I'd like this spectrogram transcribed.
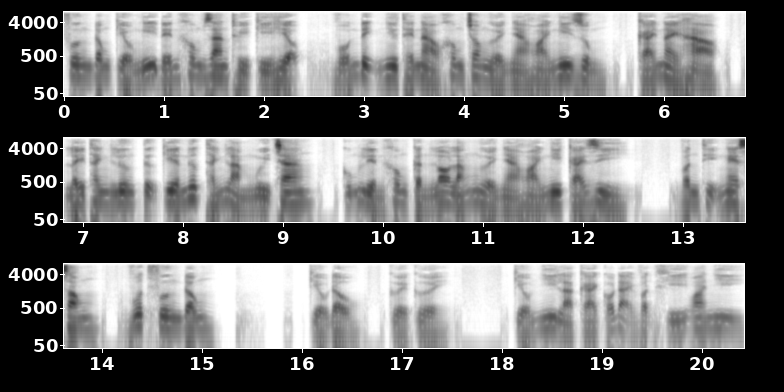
Phương Đông Kiều nghĩ đến không gian thủy kỳ hiệu, vốn định như thế nào không cho người nhà hoài nghi dùng, cái này hảo, lấy thanh lương tự kia nước thánh làm ngụy trang, cũng liền không cần lo lắng người nhà hoài nghi cái gì. Vân Thị nghe xong, vuốt Phương Đông. Kiều đầu, cười cười. Kiều Nhi là cái có đại vận khí hoa nhi,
